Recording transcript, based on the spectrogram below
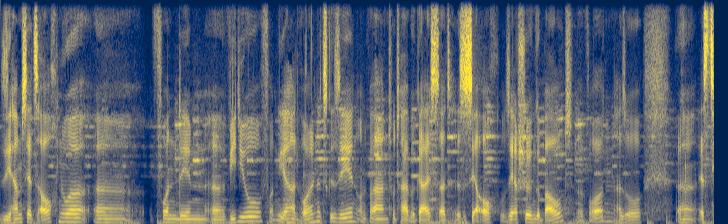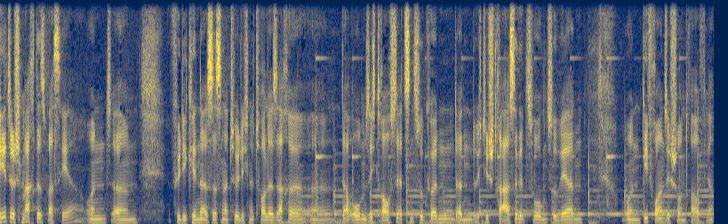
Sie haben es jetzt auch nur äh, von dem äh, Video von Gerhard Wollnitz gesehen und waren total begeistert. Es ist ja auch sehr schön gebaut äh, worden, also äh, ästhetisch macht es was her und ähm, für die Kinder ist es natürlich eine tolle Sache, äh, da oben sich draufsetzen zu können, dann durch die Straße gezogen zu werden und die freuen sich schon drauf, ja.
